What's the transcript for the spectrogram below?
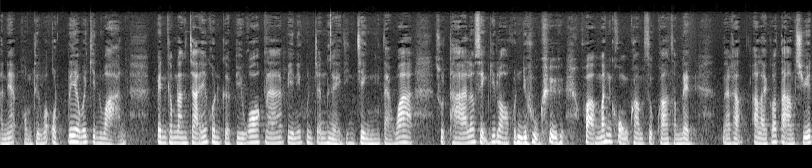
อันนี้ผมถือว่าอดเปรี้ยวไว้กินหวาน เป็นกำลังใจให้คนเกิดปีวอกนะ ปีนี้คุณจะเหนื่อยจริง ๆ แต่ว่าสุดท้ายแล้วสิ่งที่รอคุณอยู่คือความมั่นคงความสุขความสำเร็จนะครับอะไรก็ตามชีวิต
